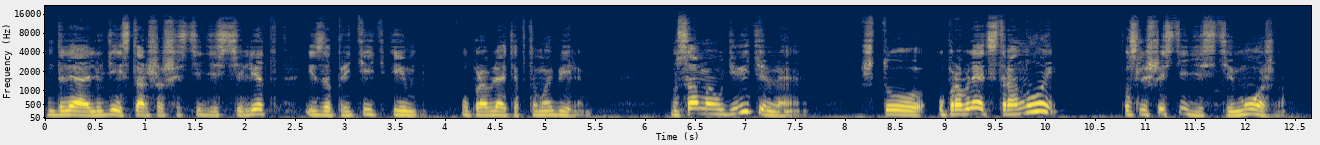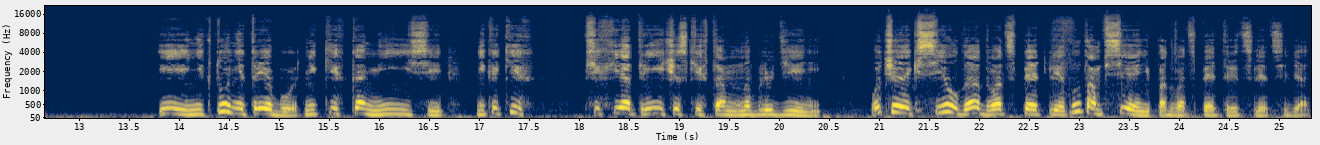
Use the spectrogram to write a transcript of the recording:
для людей старше 60 лет и запретить им управлять автомобилем. Но самое удивительное, что управлять страной после 60 можно. И никто не требует никаких комиссий, никаких психиатрических там наблюдений. Вот человек сел, да, 25 лет, ну там все они по 25-30 лет сидят.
